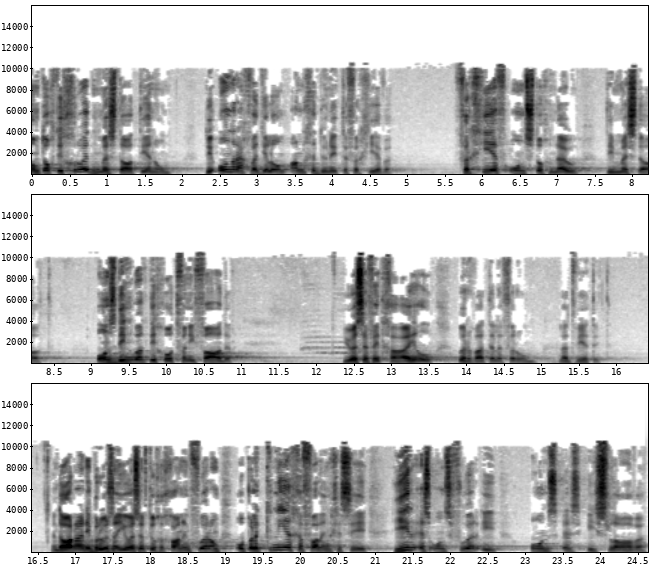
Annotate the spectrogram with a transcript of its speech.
om tog die groot misdaad teen hom, die onreg wat julle hom aangedoen het, te vergewe. Vergeef ons tog nou die misdaad. Ons dien ook die God van die Vader." Josef het gehuil oor wat hulle vir hom laat weet het. En daarna het die broers na Josef toe gegaan en voor hom op hulle knieë geval en gesê: "Hier is ons voor u. Ons is u slawe."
